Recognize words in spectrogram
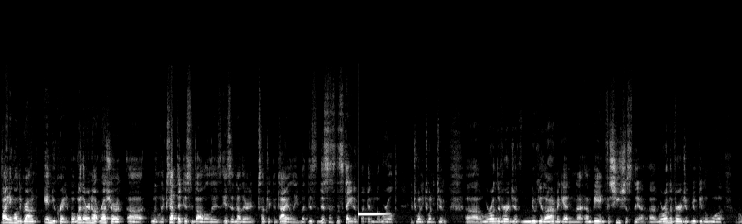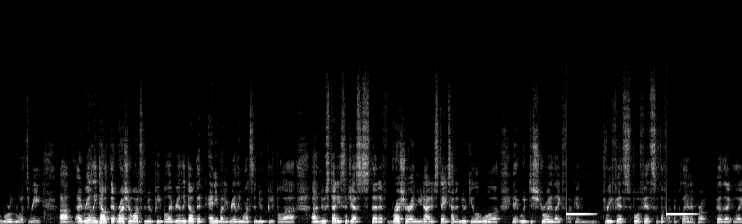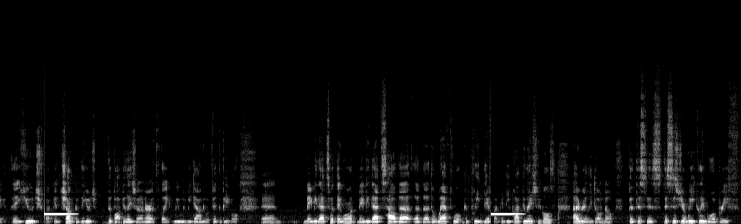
fighting on the ground in Ukraine. But whether or not Russia uh, will accept that disavowal is is another subject entirely. But this this is the state of fucking the world in 2022. Uh, we're on the verge of nuclear Armageddon. I'm being facetious there. Uh, we're on the verge of nuclear war, World War Three. Uh, I really doubt that Russia wants to nuke people. I really doubt that anybody really wants to nuke people. Uh, a new study suggests that if Russia and United States had a nuclear war, it would destroy like fucking three fifths, four fifths of the fucking planet, bro. Like like a huge fucking chunk of the huge the population on Earth. Like we would be down to a fifth of people, and maybe that's what they want. Maybe that's how the uh, the the WEF will complete their fucking depopulation goals. I really don't know. But this is this is your weekly war brief.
